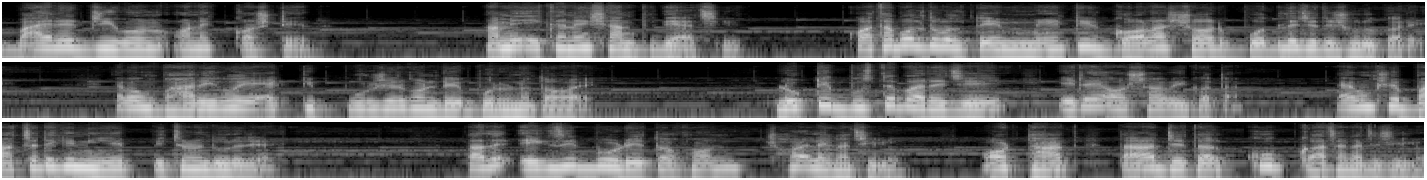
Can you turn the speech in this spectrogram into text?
বাইরের জীবন অনেক কষ্টের। আমি এখানেই শান্তিতে আছি। কথা বলতে বলতে মেয়েটির গলার স্বর বদলে যেতে শুরু করে এবং ভারী হয়ে একটি পুরুষের কণ্ঠে পরিণত হয়। লোকটি বুঝতে পারে যে এটাই অস্বাভাবিকতা এবং সে বাচ্চাটিকে নিয়ে পিছনে দূরে যায়। তাদের এক্সিট বোর্ডে তখন ছয় লেখা ছিল, অর্থাৎ তারা জেতার খুব কাছাকাছি ছিল।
